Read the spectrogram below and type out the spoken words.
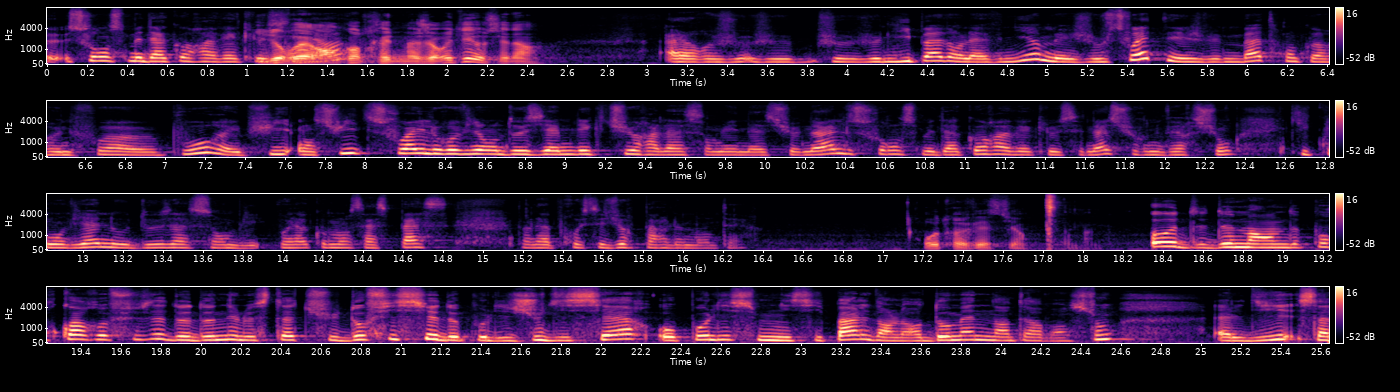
euh, soit on se met d'accord avec le Sénat. Il devrait rencontrer une majorité au Sénat. Alors, je ne lis pas dans l'avenir, mais je le souhaite et je vais me battre encore une fois euh, pour. Et puis ensuite, soit il revient en deuxième lecture à l'Assemblée nationale, soit on se met d'accord avec le Sénat sur une version qui convienne aux deux assemblées. Voilà comment ça se passe dans la procédure parlementaire. Autre question. Aude demande pourquoi refuser de donner le statut d'officier de police judiciaire aux polices municipales dans leur domaine d'intervention? Elle dit ça,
